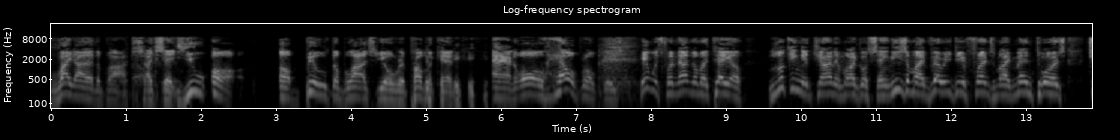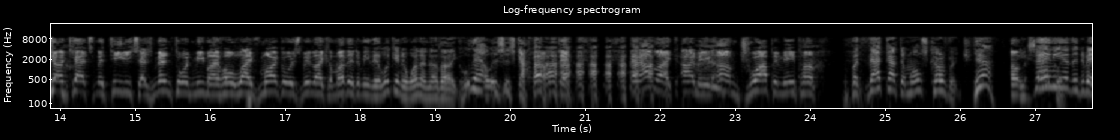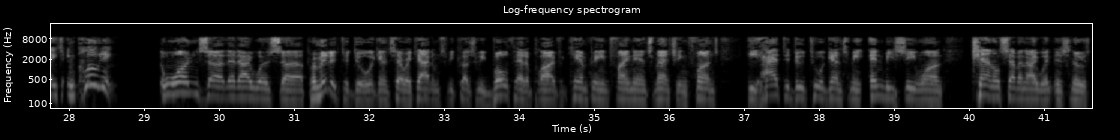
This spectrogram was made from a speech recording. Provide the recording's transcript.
right out of the box." Oh, I said, "You are a Bill De Blasio Republican," and all hell broke loose. It was Fernando Mateo looking at John and Margot saying, These are my very dear friends, my mentors. John Catsimatidis has mentored me my whole life. Margot has been like a mother to me. They're looking at one another like, Who the hell is this guy out there? and I'm like, I mean, I'm dropping napalm. But that got the most coverage Yeah. of exactly. any of the debates, including the ones uh, that I was uh, permitted to do against Eric Adams because we both had applied for campaign finance matching funds. He had to do two against me. NBC One, Channel Seven Eyewitness News.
